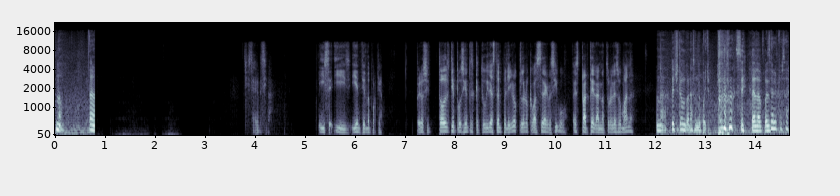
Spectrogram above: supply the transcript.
no. Sí, es agresiva. Y, se- y, y entiendo por qué. Pero si todo el tiempo sientes que tu vida está en peligro, claro que vas a ser agresivo. Es parte de la naturaleza humana. Nada. De hecho tengo un corazón de pollo. sí, te la puedes. Suele pasar.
